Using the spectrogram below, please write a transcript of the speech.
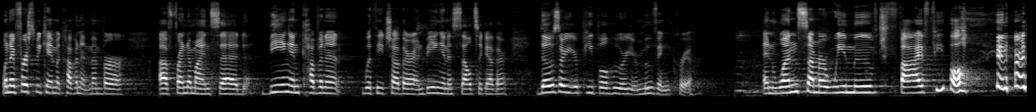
When I first became a covenant member, a friend of mine said, being in covenant with each other and being in a cell together, those are your people who are your moving crew. And one summer we moved five people. in our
